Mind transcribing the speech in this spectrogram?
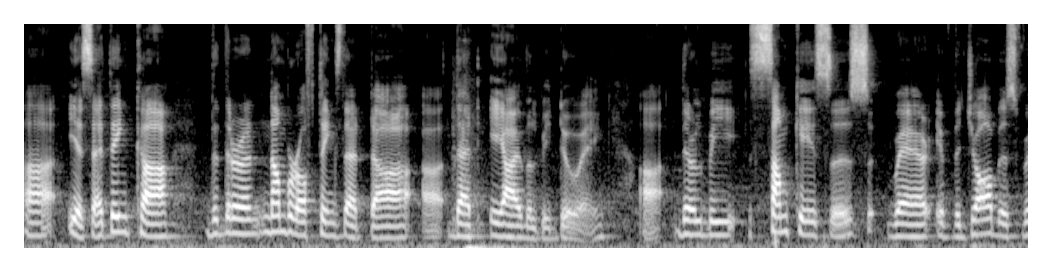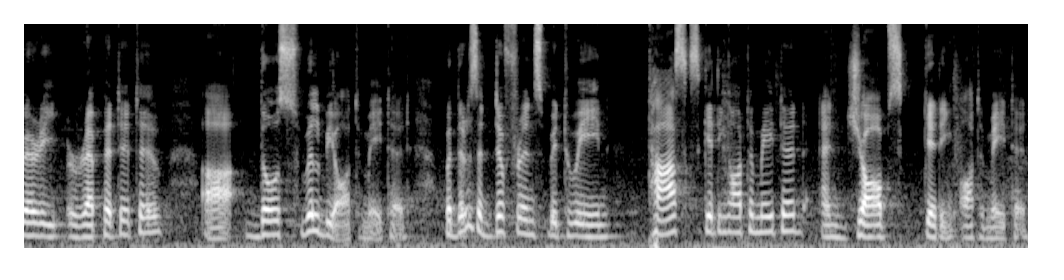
Uh, yes, I think uh, that there are a number of things that uh, uh, that AI will be doing. Uh, there will be some cases where if the job is very repetitive, uh, those will be automated. But there is a difference between tasks getting automated and jobs getting automated.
